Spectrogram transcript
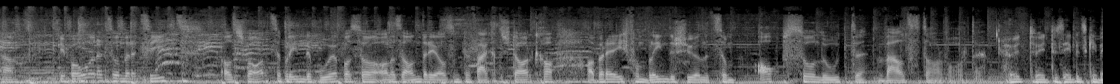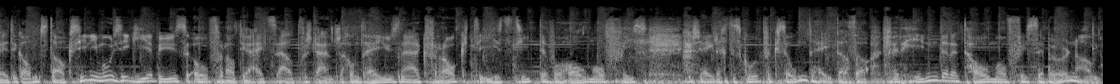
Ja, geboren zu einer Zeit als schwarzer blinder Bub, was so alles andere als ein perfekter Start hatte. Aber er ist vom blinden Schüler zum absoluten Weltstar geworden. Heute wird er 70 Meter den ganzen Tag seine Musik hier bei uns auf Radio 1 selbstverständlich und haben uns dann gefragt, in Zeiten von Homeoffice, ist eigentlich das gut für die Gesundheit? Also verhindert Homeoffice ein Burnout?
